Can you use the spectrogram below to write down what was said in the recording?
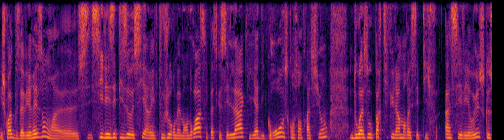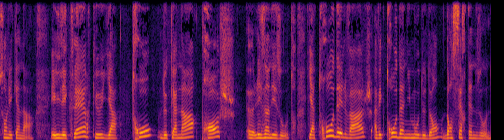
Et je crois que vous avez raison. Hein. Si, les épisodes aussi arrivent toujours au même endroit, c'est parce que c'est là qu'il y a des grosses concentrations d'oiseaux particulièrement réceptifs à ces virus que sont les canards. Et il est clair qu'il y a trop de canards proches euh, les uns des autres. Il y a trop d'élevage avec trop d'animaux dedans dans certaines zones.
